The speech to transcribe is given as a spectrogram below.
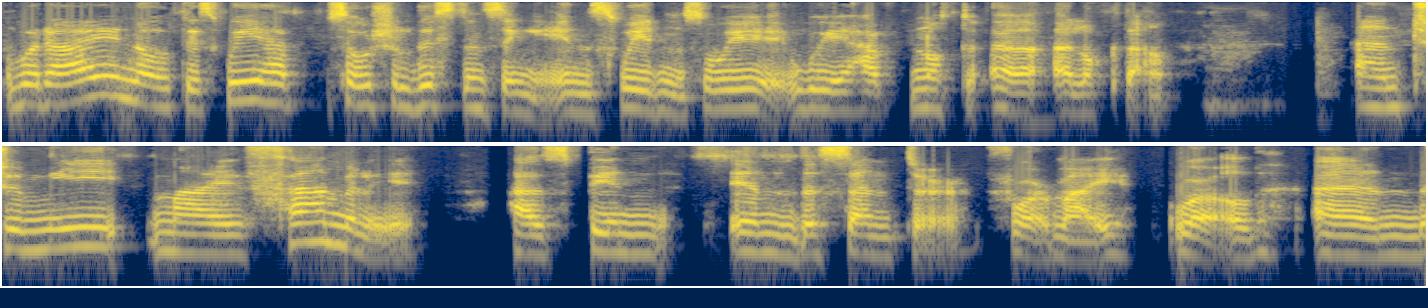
What I notice, we have social distancing in Sweden, so we, we have not a, a lockdown. And to me, my family has been in the center for my world. And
